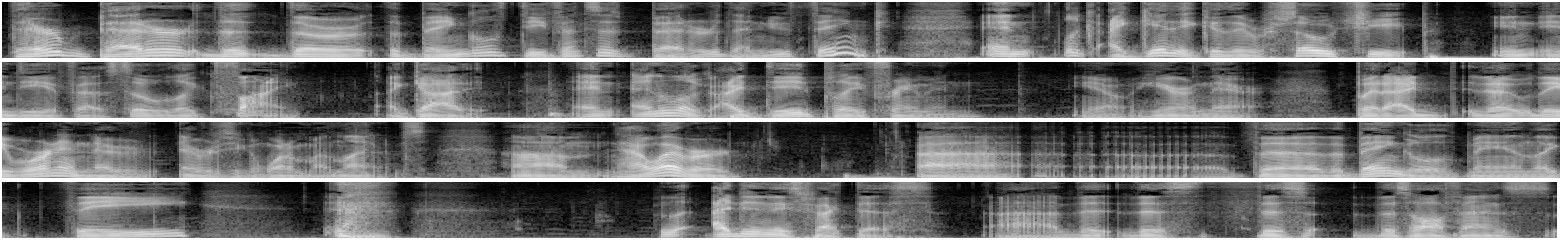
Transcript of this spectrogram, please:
They're better. The the the Bengals defense is better than you think. And look, I get it because they were so cheap in in DFS. So like, fine, I got it. And and look, I did play Freeman, you know, here and there, but I that they weren't in every, every single one of my lineups. Um, however, uh, the the Bengals, man, like they, I didn't expect this. Uh, th- this this this offense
